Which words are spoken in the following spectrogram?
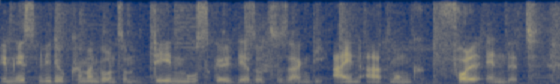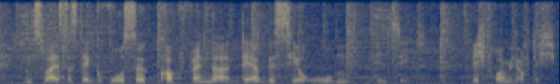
Im nächsten Video kümmern wir uns um den Muskel, der sozusagen die Einatmung vollendet. Und zwar ist das der große Kopfwender, der bis hier oben hinzieht. Ich freue mich auf dich.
